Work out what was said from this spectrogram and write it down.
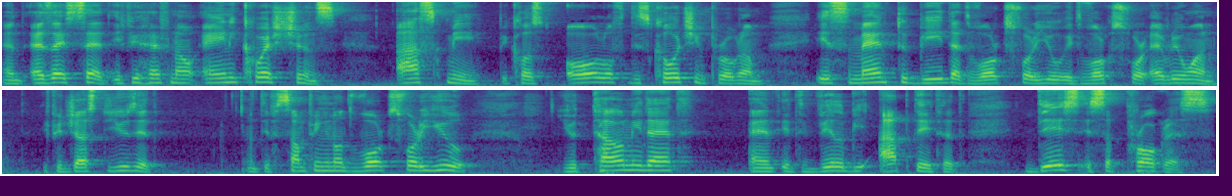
And as I said, if you have now any questions, ask me because all of this coaching program is meant to be that works for you. It works for everyone if you just use it. And if something not works for you, you tell me that and it will be updated. This is a progress.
